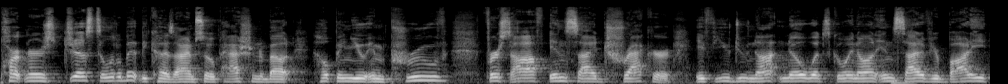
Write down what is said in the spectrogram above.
partners just a little bit because I'm so passionate about helping you improve. First off, Inside Tracker. If you do not know what's going on inside of your body,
